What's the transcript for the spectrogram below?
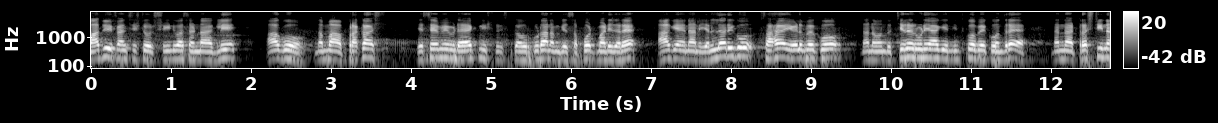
ಮಾಧವಿ ಫ್ಯಾನ್ಸಿ ಸ್ಟೋರ್ ಶ್ರೀನಿವಾಸ್ ಅಣ್ಣ ಆಗಲಿ, ಹಾಗೂ ನಮ್ಮ Prakash S M E diagnostics ಅವರು ಕೂಡ ನಮಗೆ ಸಪೋರ್ಟ್ ಮಾಡಿದ್ದಾರೆ. ಹಾಗೆ ನಾನು ಎಲ್ಲರಿಗೂ ಸಹಾಯ ಹೇಳಬೇಕು. ನಾನು ಒಂದು ಚಿರಋಣಿಯಾಗಿ ನಿಂತ್ಕೋಬೇಕು ಅಂದರೆ ನನ್ನ ಟ್ರಸ್ಟಿನ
